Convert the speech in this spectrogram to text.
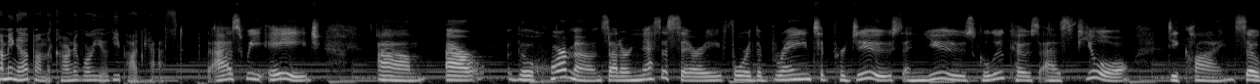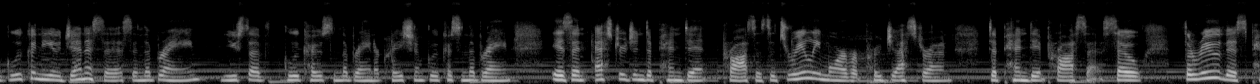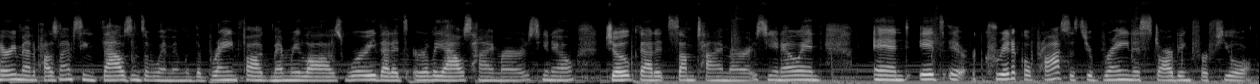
coming up on the Carnivore Yogi podcast. As we age, um, our the hormones that are necessary for the brain to produce and use glucose as fuel decline. So, gluconeogenesis in the brain, use of glucose in the brain or creation of glucose in the brain, is an estrogen dependent process. It's really more of a progesterone dependent process. So, through this perimenopause, and I've seen thousands of women with the brain fog, memory loss, worry that it's early Alzheimer's, you know, joke that it's sometimers, you know, and and it's a critical process. Your brain is starving for fuel.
